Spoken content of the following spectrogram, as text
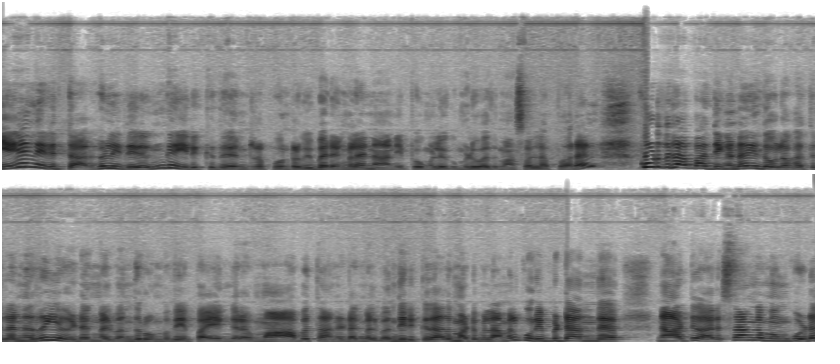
ஏன் எடுத்தார்கள்? இது எங்கே இருக்குது என்ற போன்ற விவரங்களை நான் இப்போ உங்களுக்கு முழுவதுமாக சொல்ல போகிறேன் கூடுதலாக பார்த்தீங்கன்னா இந்த உலகத்தில் நிறைய இடங்கள் வந்து ரொம்பவே பயங்கரமாக ஆபத்தான இடங்கள் வந்து இருக்குது. அது மட்டும் இல்லாமல் குறிப்பிட்ட அந்த நாட்டு அரசாங்கமும் கூட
